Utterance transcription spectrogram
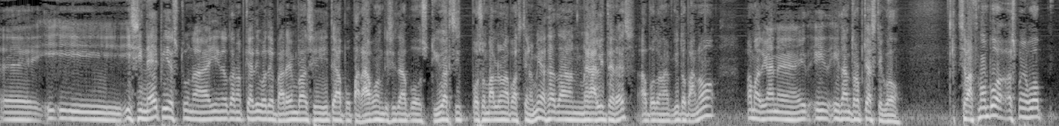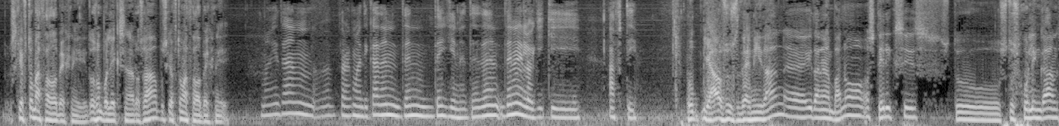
ε, οι, οι, οι συνέπειες του να γίνει όταν οποιαδήποτε παρέμβαση είτε από παράγοντες είτε από stewards, πόσο μάλλον από αστυνομία, θα ήταν μεγαλύτερες από το να βγει το πανό. Πραγματικά είναι, ήταν τροπιαστικό. Σε βαθμό που ας πούμε εγώ σκεφτόμαι αυτό το παιχνίδι. Τόσο πολύ εξενερώσα που σκεφτόμαι αυτό το παιχνίδι. Μα ήταν πραγματικά δεν, δεν, δεν γίνεται. Δεν, δεν είναι λογική αυτή. Που για όσους δεν είδαν, ε, ήταν ένα πανό στήριξης στου, στους χούλιγκαν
